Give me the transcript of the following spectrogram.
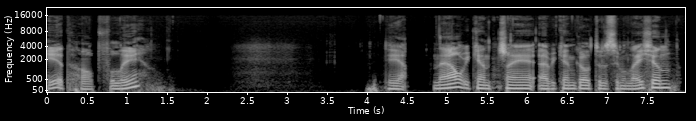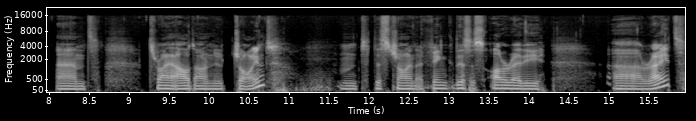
it, hopefully. Yeah, now we can try, uh, we can go to the simulation and try out our new joint. And this joint, I think this is already uh, right.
